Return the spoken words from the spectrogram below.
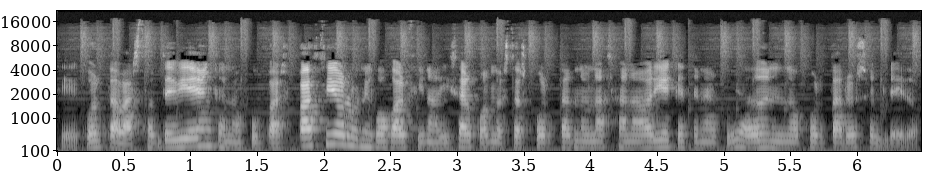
que corta bastante bien, que no ocupa espacio, lo único que al finalizar cuando estás cortando una zanahoria hay que tener cuidado en no cortaros el dedo.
